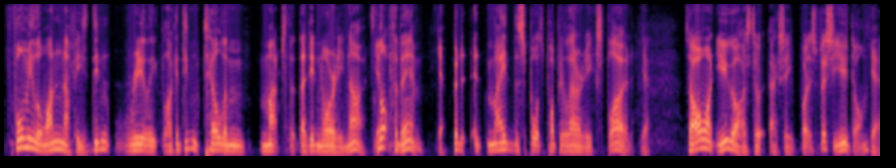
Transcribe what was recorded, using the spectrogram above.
Formula One nuffies didn't really like it. Didn't tell them much that they didn't already know. It's Yep. not for them. Yep. but it, it made the sport's popularity explode. Yeah. So I want you guys to actually, well, especially you, Dom. Yeah.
